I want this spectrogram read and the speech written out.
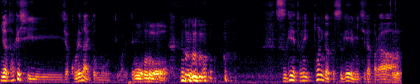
いやたけしじゃ来れないと思うって言われおて。お すげえとにとにかくすげえ道だから、うん。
